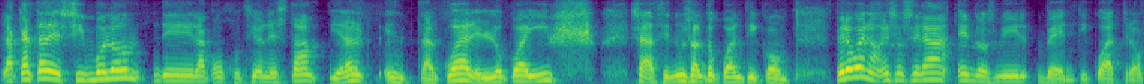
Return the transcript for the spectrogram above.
la carta del símbolo de la conjunción esta y era tal cual, el loco ahí, o sea, haciendo un salto cuántico. Pero bueno, eso será en 2024.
